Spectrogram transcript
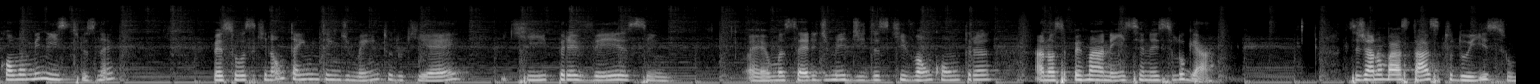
como ministros, né? Pessoas que não têm entendimento do que é e que prevê assim é, uma série de medidas que vão contra a nossa permanência nesse lugar. Se já não bastasse tudo isso,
